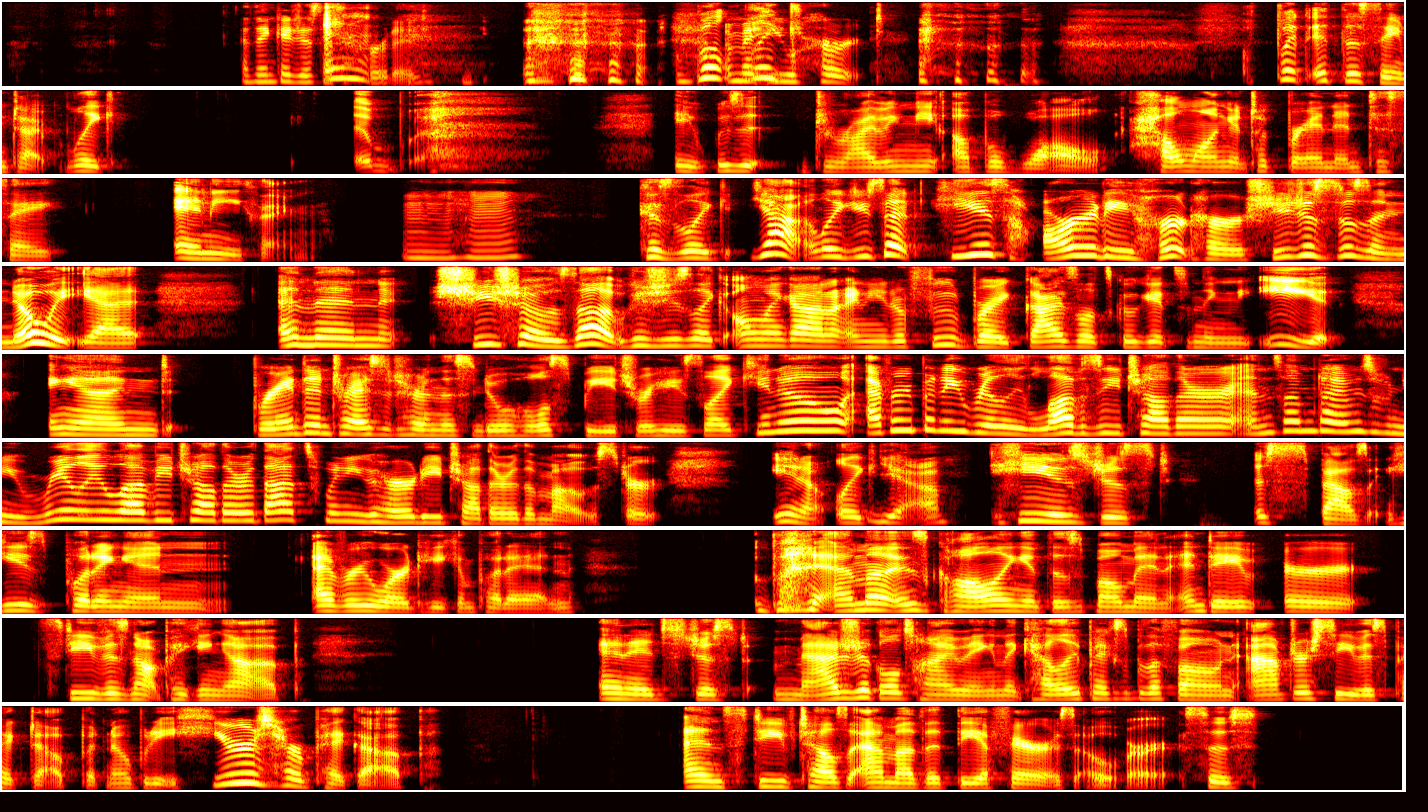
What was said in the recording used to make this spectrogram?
I think I just And- hurted. But I meant like you hurt. But at the same time, like uh, it was driving me up a wall how long it took Brandon to say anything. Mm-hmm. Cause like, yeah, like you said, he has already hurt her. She just doesn't know it yet. And then she shows up because she's like, oh my God, I need a food break. Guys, let's go get something to eat. And Brandon tries to turn this into a whole speech where he's like, you know, everybody really loves each other. And sometimes when you really love each other, that's when you hurt each other the most. Or, you know, like, Yeah. he is just espousing, he's putting in every word he can put in. But Emma is calling at this moment, and Dave or Steve is not picking up. And it's just magical timing that Kelly picks up the phone after Steve is picked up, but nobody hears her pick up. And Steve tells Emma that the affair is over. So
